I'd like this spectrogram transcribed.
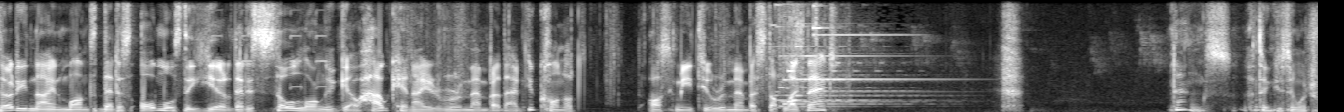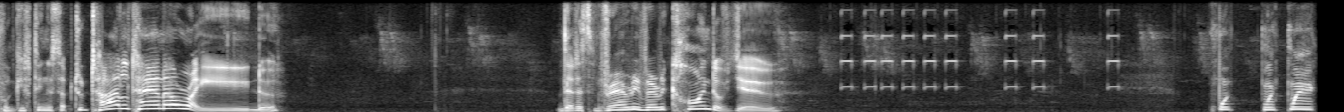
39 months, that is almost a year. That is so long ago. How can I remember that? You cannot ask me to remember stuff like that. Thanks. Thank you so much for gifting us up to Title Tanner Raid. That is very, very kind of you. Quack, quack, quack,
